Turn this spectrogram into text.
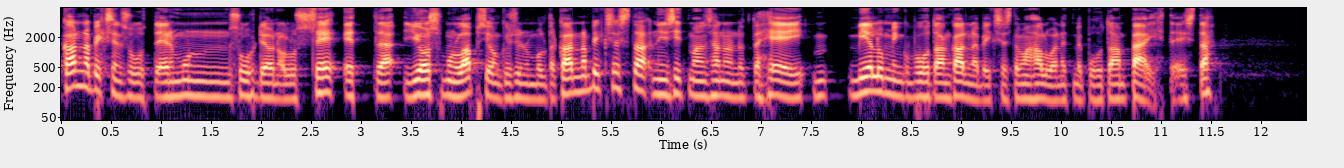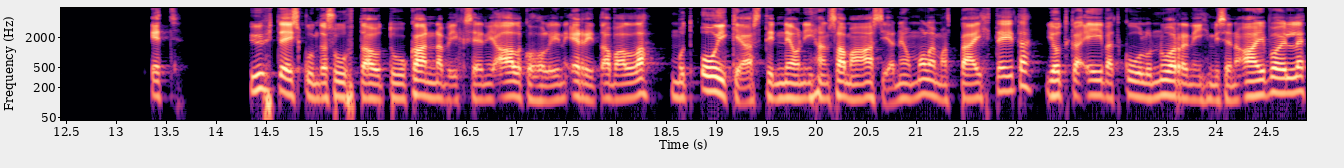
kannabiksen suhteen mun suhde on ollut se, että jos mun lapsi on kysynyt multa kannabiksesta, niin sit mä oon sanonut, että hei, mieluummin kun puhutaan kannabiksesta, mä haluan, että me puhutaan päihteistä. Että yhteiskunta suhtautuu kannabikseen ja alkoholiin eri tavalla, mutta oikeasti ne on ihan sama asia. Ne on molemmat päihteitä, jotka eivät kuulu nuoren ihmisen aivoille,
